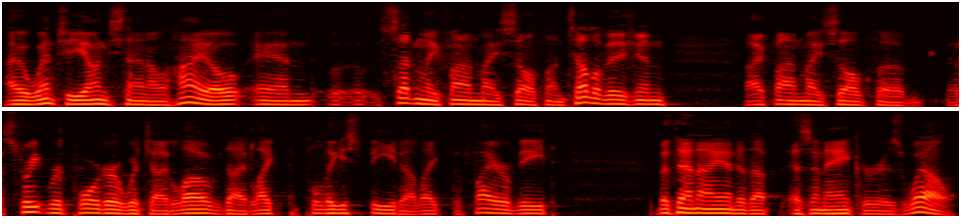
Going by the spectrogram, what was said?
I went to Youngstown, Ohio, and uh, suddenly found myself on television. I found myself a, a street reporter, which I loved. I liked the police beat. I liked the fire beat. But then I ended up as an anchor as well.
